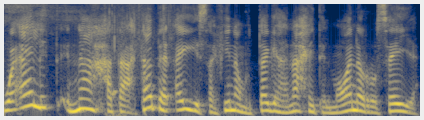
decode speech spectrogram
وقالت إنها هتعتبر أي سفينة متجهة ناحية الموانئ الروسية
